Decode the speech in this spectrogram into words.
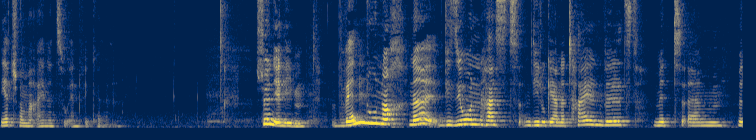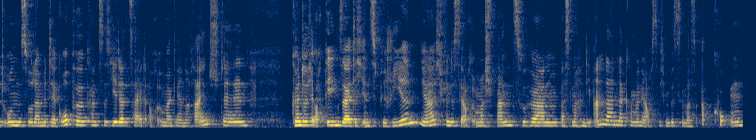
jetzt schon mal eine zu entwickeln. Schön, ihr Lieben. Wenn du noch ne, Visionen hast, die du gerne teilen willst mit, ähm, mit uns oder mit der Gruppe, kannst du jederzeit auch immer gerne reinstellen. Ihr könnt euch auch gegenseitig inspirieren. Ja, ich finde es ja auch immer spannend zu hören, was machen die anderen. Da kann man ja auch sich ein bisschen was abgucken.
